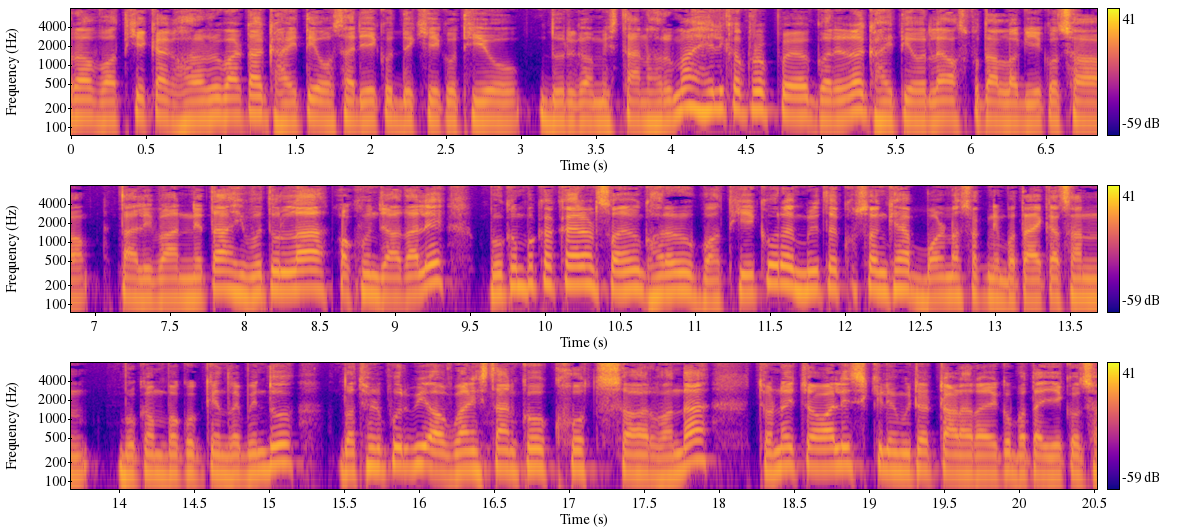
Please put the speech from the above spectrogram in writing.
र भत्किएका घरहरूबाट घाइते ओसारिएको देखिएको थियो। दुर्गम स्थानहरूमा हेलिकप्टर प्रयोग गरेर घाइतेहरूलाई अस्पताल लगिएको छ। तालिबान नेता हिबतुल्ला अखुनजादाले भूकम्प भूकम्पका कारण सयौं घरहरू भत्किएको र मृतकको संख्या बढ्न सक्ने बताएका छन्। भूकम्पको केन्द्रबिन्दु दक्षिण पूर्वी अफगानिस्तानको खोत सहरभन्दा झण्डै चौवालिस किलोमिटर टाढा रहेको बताइएको छ।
